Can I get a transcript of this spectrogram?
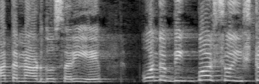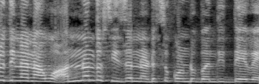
ಮಾತನಾಡುವುದು ಸರಿಯೇ? ಒಂದು ಬಿಗ್ ಬಾಸ್ ಶೋ ಇಷ್ಟು ದಿನ ನಾವು ಹನ್ನೊಂದು ಸೀಸನ್ ನಡೆಸಿಕೊಂಡು ಬಂದಿದ್ದೇವೆ.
